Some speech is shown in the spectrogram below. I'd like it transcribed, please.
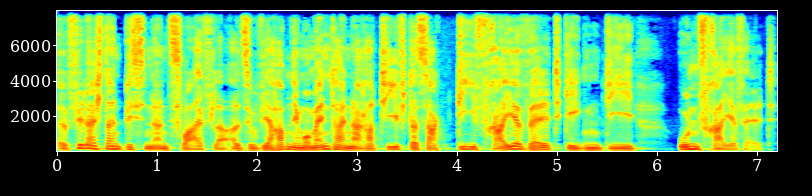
vielleicht ein bisschen ein Zweifler. Also wir haben im Moment ein Narrativ, das sagt die freie Welt gegen die unfreie Welt.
